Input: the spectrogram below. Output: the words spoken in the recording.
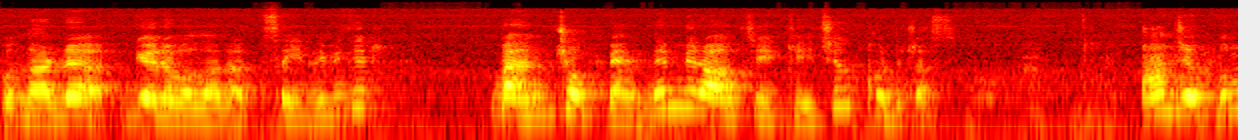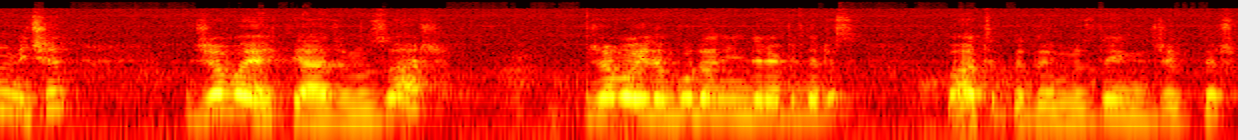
Bunlar da görev olarak sayılabilir. Ben çok beğendim. 1.6.2 için kuracağız. Ancak bunun için Java'ya ihtiyacımız var. Java'yı da buradan indirebiliriz. Buna tıkladığımızda inecektir.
